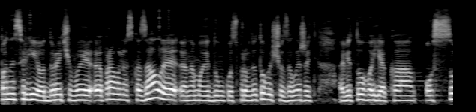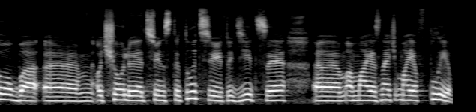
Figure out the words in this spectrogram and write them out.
Пане Сергію, до речі, ви е, правильно сказали, е, на мою думку, з приводу того, що залежить від того, яка особа е, очолює цю інституцію, тоді це е, має знач, має вплив.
